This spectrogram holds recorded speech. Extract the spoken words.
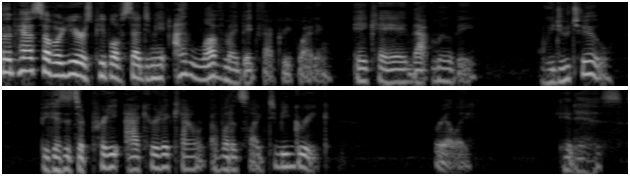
For the past several years, people have said to me, I love my Big Fat Greek Wedding, aka that movie. We do too, because it's a pretty accurate account of what it's like to be Greek. Really, it is.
